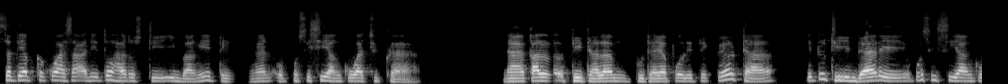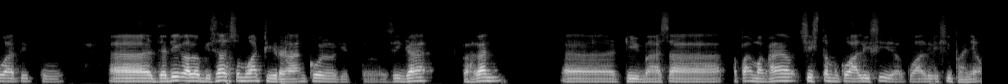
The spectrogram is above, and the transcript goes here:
setiap kekuasaan itu harus diimbangi dengan oposisi yang kuat juga. Nah, kalau di dalam budaya politik feodal itu dihindari oposisi yang kuat itu. Uh, jadi kalau bisa semua dirangkul gitu. Sehingga bahkan uh, di masa apa makanya sistem koalisi ya, koalisi banyak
